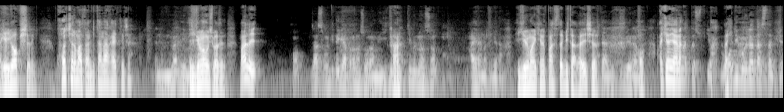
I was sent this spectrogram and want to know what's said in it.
aka yopishiring qochirmasdan bitta narx aytingchi Endi nima deyman? yigirma uch mayli Xo'p, Jasur bitta gapirgan so'raman. Ha? 22 million so'm hayrini qilib beraman. yigirma ikkini pastda bitadi ishi bitkizib beraman. ho'p aka yana sutga. Vodiy bo'ylab dastlabki.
